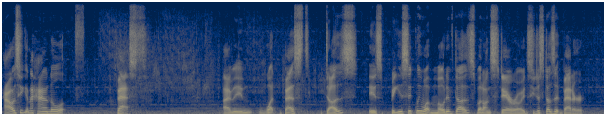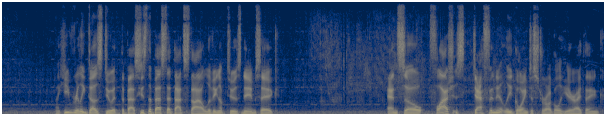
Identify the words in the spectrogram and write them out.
how is he going to handle Best? I mean, what Best does is basically what Motive does, but on steroids. He just does it better. Like, he really does do it the best. He's the best at that style, living up to his namesake. And so Flash is definitely going to struggle here, I think.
